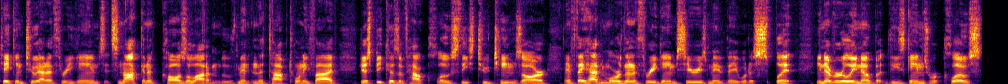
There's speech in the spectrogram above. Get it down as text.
taking two out of three games, it's not going to cause a lot of movement in the top 25 just because of how close these two teams are. And if they had more than a three game series, maybe they would have split. You never really know, but these games were close,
